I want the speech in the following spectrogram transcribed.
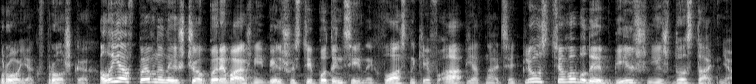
Pro, як в прошках. Але я впевнений, що переважній більшості потенційних власників A15 цього буде більш ніж достатньо.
